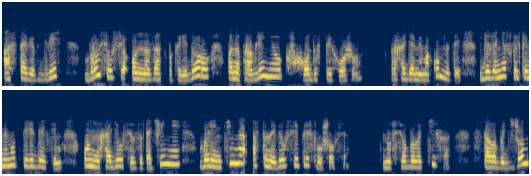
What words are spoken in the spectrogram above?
Оставив дверь, бросился он назад по коридору по направлению к входу в прихожую. Проходя мимо комнаты, где за несколько минут перед этим он находился в заточении, Валентина остановился и прислушался. Но все было тихо. Стало быть, Джон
